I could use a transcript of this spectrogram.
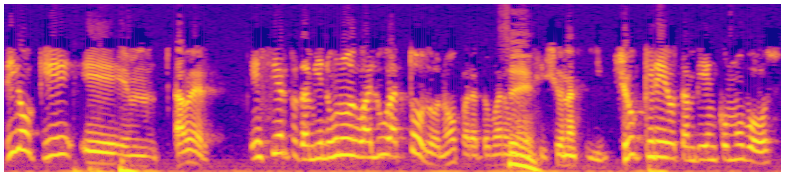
digo que, eh, a ver, es cierto también, uno evalúa todo, ¿no? Para tomar Sí. una decisión así. Yo creo también, como vos,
